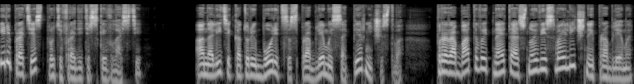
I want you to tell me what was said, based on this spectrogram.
или протест против родительской власти – Аналитик, который борется с проблемой соперничества, прорабатывает на этой основе и свои личные проблемы,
